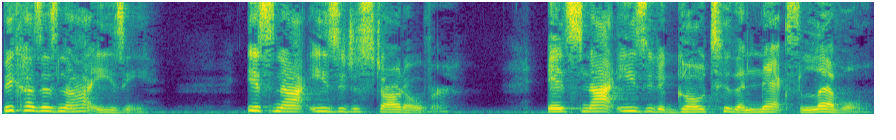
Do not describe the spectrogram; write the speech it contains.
Because it's not easy. It's not easy to start over. It's not easy to go to the next level.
